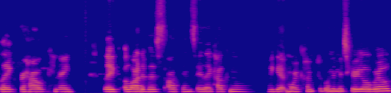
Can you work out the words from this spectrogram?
like for how can I, like a lot of us often say, like how can we get more comfortable in the material world?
